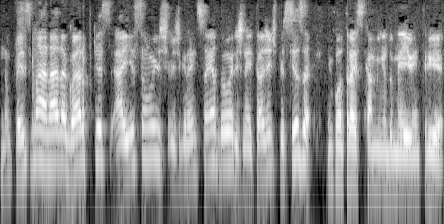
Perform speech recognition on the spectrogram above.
Não pense mais nada agora, porque aí são os, os, grandes sonhadores, né? Então a gente precisa encontrar esse caminho do meio entre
